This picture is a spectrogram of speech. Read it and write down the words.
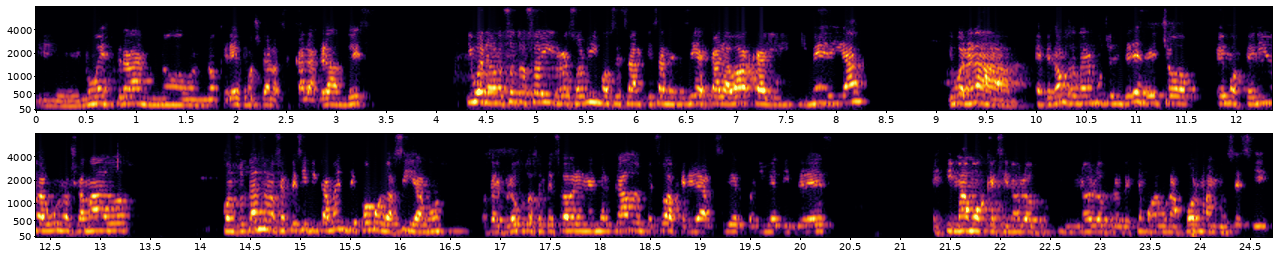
eh, nuestra, no, no queremos llegar a las escalas grandes, y bueno, nosotros hoy resolvimos esa, esa necesidad de escala baja y, media. Y bueno, nada, empezamos a tener mucho interés. De hecho, hemos tenido algunos llamados consultándonos específicamente cómo lo hacíamos. O sea, el producto se empezó a ver en el mercado, empezó a generar cierto nivel de interés. Estimamos que si no lo, no lo protegemos de alguna forma, no sé, si,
